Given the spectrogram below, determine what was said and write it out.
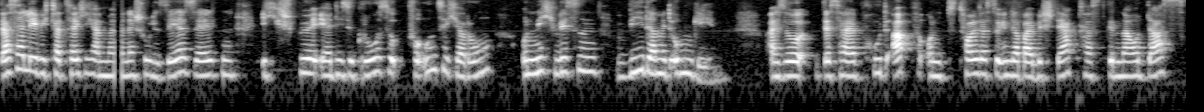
das erlebe ich tatsächlich an meiner Schule sehr selten. Ich spüre eher diese große Verunsicherung und nicht wissen, wie damit umgehen. Also deshalb Hut ab und toll, dass du ihn dabei bestärkt hast, genau das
